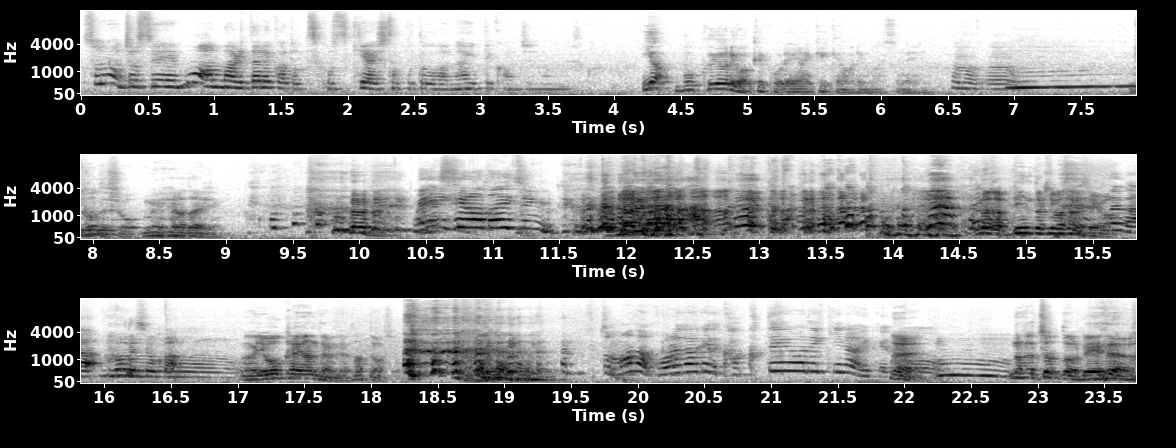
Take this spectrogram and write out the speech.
その女性もあんまり誰かとお付き合いしたことがないって感じなんですか？いや僕よりは結構恋愛経験ありますね。うんううんん。どうでしょう？メンヘラ大臣。メンヘラ大臣 なんかピンときませんでした今なんかどうでしょうか？んなんか妖怪なんだよね立ってましたちょっとまだこれだけで確定はできないけど、はいうんなんかちょっとレーダーが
